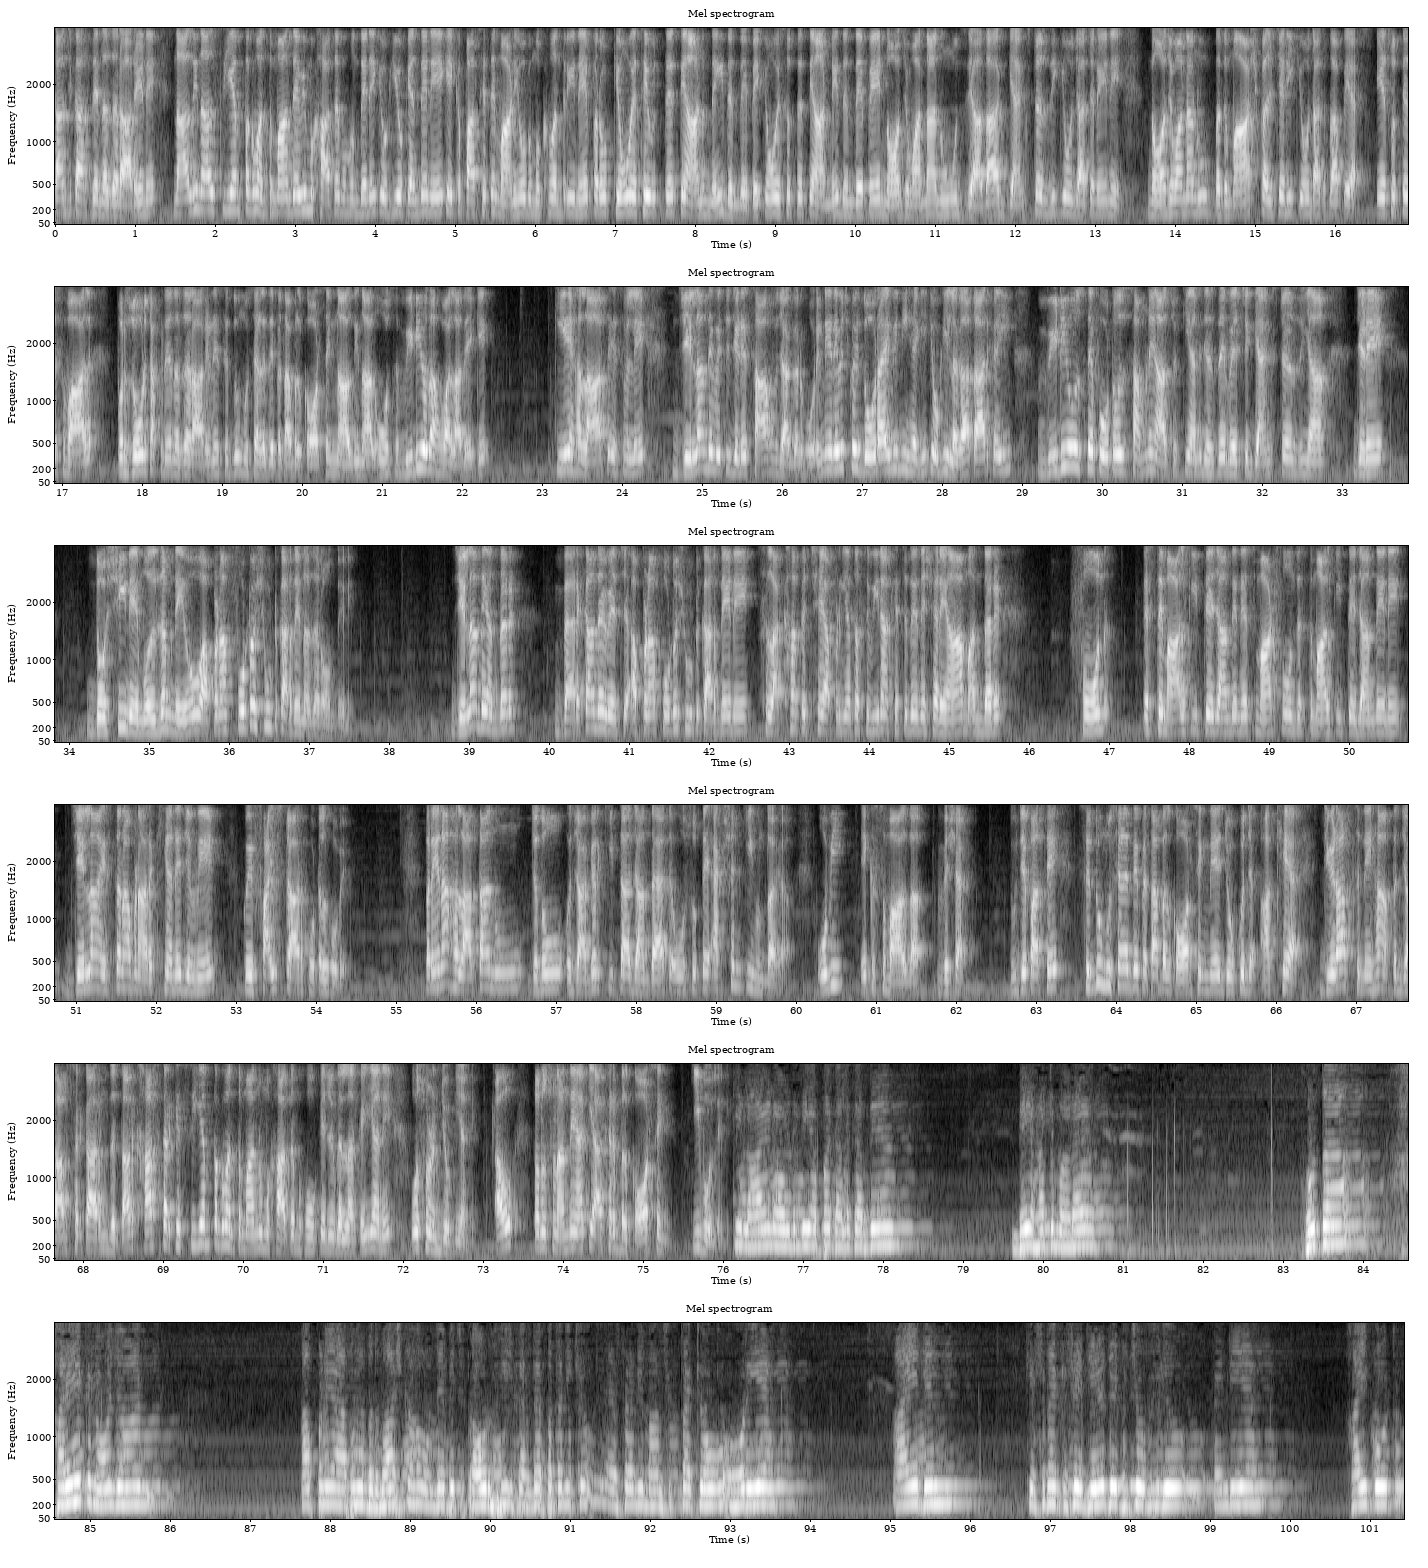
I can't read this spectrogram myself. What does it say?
ਤੰਜ ਕੱਸਦੇ ਨਜ਼ਰ ਆ ਰਹੇ ਨੇ। ਨਾਲ ਦੀ ਨਾਲ ਸੀਐਮ ਭਗਵੰਤ ਮਾਨ ਦੇ ਵੀ ਮੁਖਾਤਬ ਹੁੰਦੇ ਨੇ ਕਿਉਂਕਿ ਉਹ ਕਹਿੰਦੇ ਨੇ ਕਿ ਇੱਕ ਪਾਸੇ ਤੇ ਮਾਣਯੋਗ ਮੁੱਖ ਮੰਤਰੀ ਨੇ, ਪਰ ਉਹ ਕਿਉਂ ਇੱਥੇ ਉੱਤੇ ਧਿਆਨ ਨਹੀਂ ਦਿੰਦੇ ਪਏ? ਕਿਉਂ ਇਸ ਉੱਤੇ ਧਿਆਨ ਨਹੀਂ ਦਿੰਦੇ ਪਏ? ਨੌਜਵਾਨਾਂ ਨੂੰ ਜ਼ਿਆਦਾ ਗੈਂਗਸਟਰਸ ਹੀ ਕਿਉਂ ਜੱਚ ਰਹੇ ਨੇ? ਨੌਜਵਾਨਾਂ ਨੂੰ ਬਦਮਾਸ਼ ਕਲਚਰ ਹੀ ਕਿਉਂ ਜੱਚਦਾ ਪਿਆ? ਇਸ ਉੱਤੇ ਸਵਾਲ ਪੁਰਜ਼ੋਰ ਚੱਕਦੇ ਨਜ਼ਰ ਆ ਰਹੇ ਨੇ ਸਿੱਧੂ ਮੂਸੇਵਾਲੇ ਦੇ ਪਿਤਾ ਬਲਕੌਰ ਸਿੰਘ। ਨਾਲ ਦੀ ਨਾਲ ਉਸ ਵੀਡੀਓ ਦਾ ਹਵਾਲਾ ਦੇ ਕੇ ਕਿ ਇਹ ਹਾਲਾਤ ਇਸ ਵੇਲੇ ਜੇਲ੍ਹਾਂ ਦੇ ਵਿੱਚ ਜਿਹੜੇ ਸਾਫ਼ ਉਜਾਗਰ ਹੋ ਰਹੇ ਨੇ? ਇਹਦੇ ਵਿੱਚ ਕੋਈ ਦੋ ਰਾਏ ਵੀ ਨਹੀਂ ਹੈਗੀ ਕਿਉਂਕਿ ਲਗਾਤਾਰ ਕਈ ਵੀਡੀਓਜ਼ ਤੇ ਫੋਟੋਜ਼ ਸਾਹਮਣੇ ਆ ਚੁੱਕੀਆਂ ਨੇ, ਜਿਸ ਦੇ ਵਿੱਚ ਗੈਂਗਸਟਰਸ ਜਾਂ ਜਿਹੜੇ ਦੋਸ਼ੀ ਨੇ, ਮੁਲਜ਼ਮ ਨੇ, ਉਹ ਆਪਣਾ ਫੋਟੋ ਸ਼ੂਟ ਕਰਦੇ ਨਜ਼ਰ ਆਉਂਦੇ ਨੇ। ਜੇਲ੍ਹਾਂ ਦੇ ਅੰਦਰ ਬੈਰਕਾਂ ਦੇ ਵਿੱਚ ਆਪਣਾ ਫੋਟੋ ਸ਼ੂਟ ਕਰਦੇ ਨੇ, ਸਲਾਖਾਂ ਪਿੱਛੇ ਆਪਣੀਆਂ ਤਸਵੀਰਾਂ ਖਿੱਚਦੇ ਨੇ, ਸ਼ਰੇਆਮ ਅੰਦਰ ਫੋਨ ਇਸਤੇਮਾਲ ਕੀਤੇ ਜਾਂਦੇ ਨੇ ਸਮਾਰਟਫੋਨਸ ਇਸਤੇਮਾਲ ਕੀਤੇ ਜਾਂਦੇ ਨੇ, ਜੇਲ੍ਹਾਂ ਇਸ ਤਰ੍ਹਾਂ ਬਣਾ ਰੱਖੀਆਂ ਨੇ, ਜਿਵੇਂ ਕੋਈ 5 ਸਟਾਰ ਹੋਟਲ ਹੋਵੇ। ਪਰ ਇਹਨਾਂ ਹਾਲਾਤਾਂ ਨੂੰ ਜਦੋਂ ਉਜਾਗਰ ਕੀਤਾ ਜਾਂਦਾ ਹੈ ਤੇ ਉਸ ਉੱਤੇ ਐਕਸ਼ਨ ਕੀ ਹੁੰਦਾ ਆ, ਉਹ ਵੀ ਇੱਕ ਸਵਾਲ ਦਾ ਵਿਸ਼ਾ ਹੈ। ਦੂਜੇ ਪਾਸੇ, ਸਿੱਧੂ ਮੂਸੇਵਾਲੇ ਦੇ ਪਿਤਾ ਬਲਕੌਰ ਸਿੰਘ ਨੇ ਜੋ ਕੁਝ ਆਖਿਆ ਜਿਹੜਾ ਸਨੇਹਾ ਪੰਜਾਬ ਸਰਕਾਰ ਨੂੰ ਦਿੱਤਾ ਔਰ ਖਾਸ ਕਰਕੇ ਸੀਐਮ ਭਗਵੰਤ ਮਾਨ ਨੂੰ ਮੁਖਾਤਬ ਹੋ ਕੇ ਜੋ ਗੱਲਾਂ ਕਹੀਆਂ ਨੇ, ਉਹ ਸੁਣਨ ਜੋਗੀਆਂ ਨੇ। ਆਓ, ਤੁਹਾਨੂੰ ਸੁਣਾਉਂਦੇ ਆ ਕਿ ਆਖਰ ਬਲਕੌਰ ਸਿੰਘ ਕੀ ਬੋਲੇ ਨੇ। ਕਿ ਲਾ ਐਂਡ ਆਰਡਰ ਦੀ ਆਪਾਂ ਗੱਲ ਕਰਦੇ ਆਂ ਬੇਹੱਦ ਮਾੜਾ ਹੁਣ ਤਾਂ ਹਰੇਕ ਨੌਜਵਾਨ ਆਪਣੇ ਆਪ ਨੂੰ ਬਦਮਾਸ਼ ਕਹਾਉਣ ਦੇ ਵਿੱਚ ਪ੍ਰਾਊਡ ਫੀਲ ਕਰਦਾ ਪਤਾ ਨਹੀਂ ਕਿਉਂ, ਇਸ ਤਰ੍ਹਾਂ ਦੀ ਮਾਨਸਿਕਤਾ ਕਿਉਂ ਹੋ ਰਹੀ ਹੈ। ਆਏ ਦਿਨ ਕਿਸੇ ਨਾ ਕਿਸੇ ਜੇਲ੍ਹ ਦੇ ਵਿੱਚੋਂ ਵੀਡੀਓ ਪੈਂਦੀ ਹੈ। ਹਾਈ ਕੋਰਟ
